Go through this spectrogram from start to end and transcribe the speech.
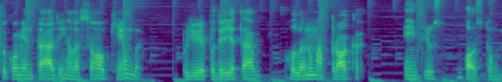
foi comentado em relação ao Kemba. Podia, poderia estar rolando uma troca entre os Boston,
